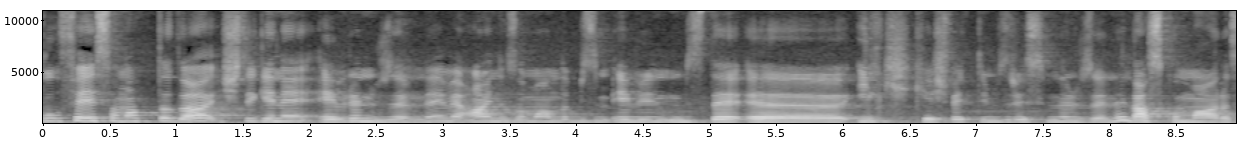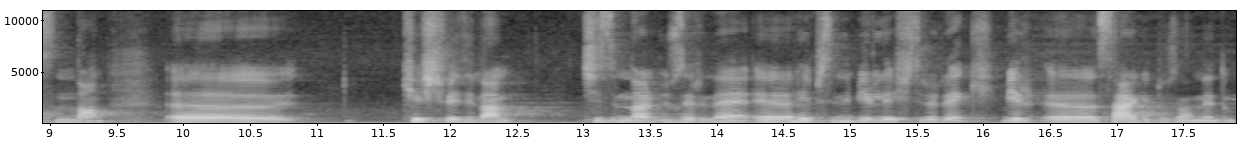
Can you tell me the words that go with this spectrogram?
bu F Sanat'ta da işte gene evren üzerine ve aynı zamanda bizim evrenimizde e, ilk keşfettiğimiz resimler üzerine Lascaux mağarasından e, keşfedilen çizimler üzerine e, hepsini birleştirerek bir e, sergi düzenledim.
